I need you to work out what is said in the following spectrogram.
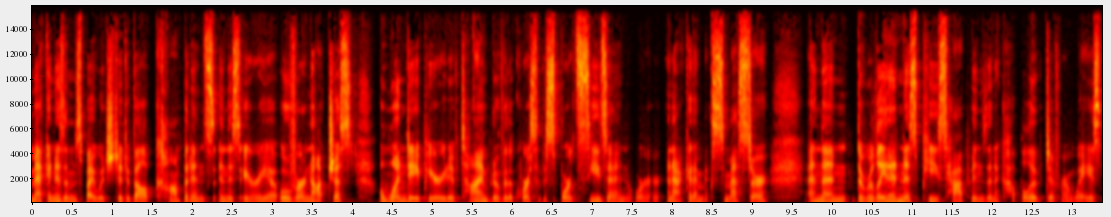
mechanisms by which to develop competence in this area over not just a one day period of time, but over the course of a sports season or an academic semester. And then the relatedness piece happens in a couple of different ways.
